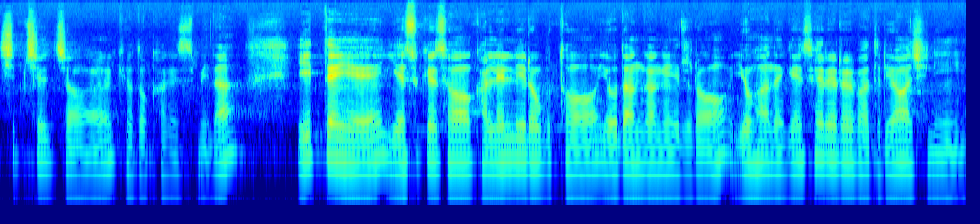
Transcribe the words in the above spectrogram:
17절 교독하겠습니다. 이때에 예수께서 갈릴리로부터 요단강에 이르러 요한에게 세례를 받으려 하시니.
